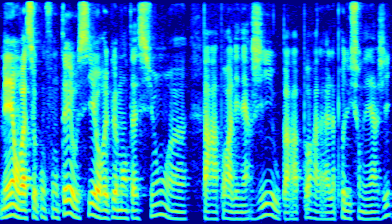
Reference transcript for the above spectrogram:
Mais on va se confronter aussi aux réglementations euh, par rapport à l'énergie ou par rapport à la, production d'énergie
